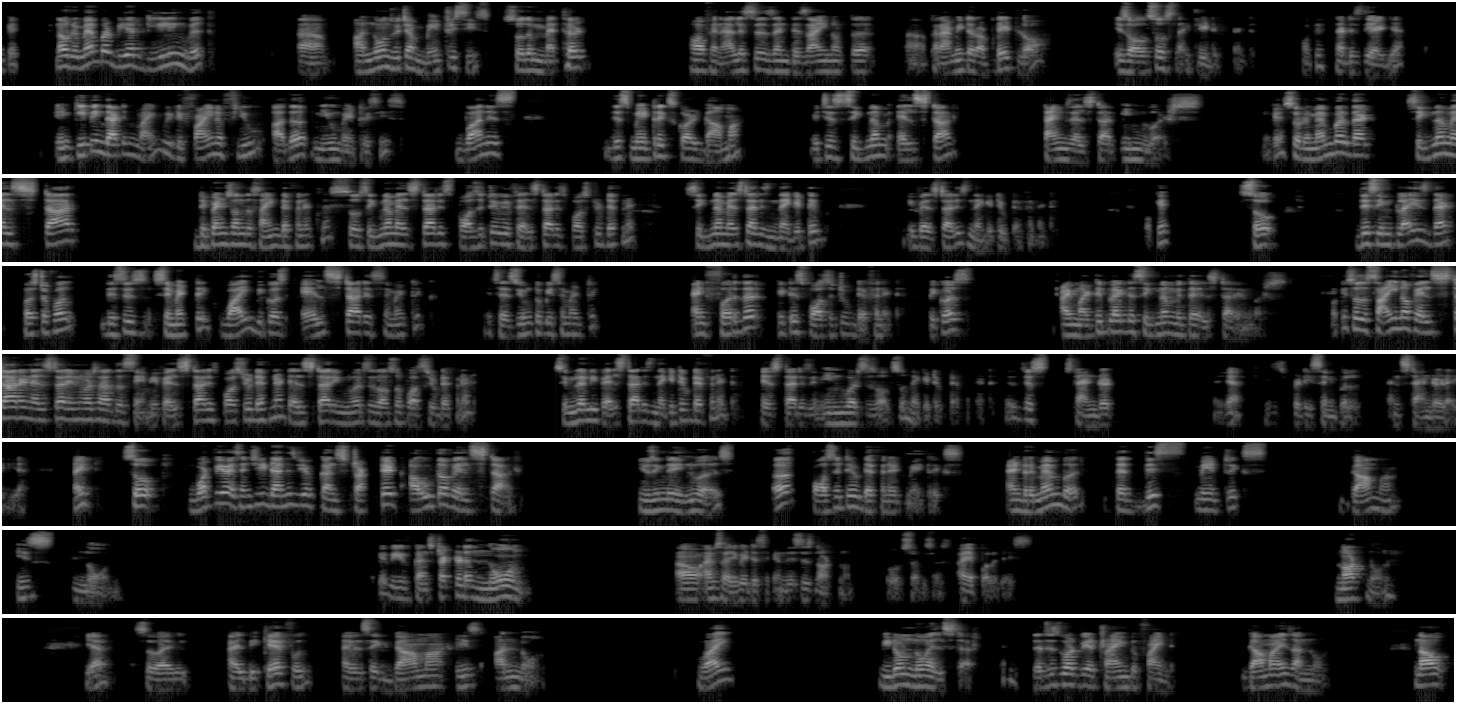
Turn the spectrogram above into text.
Okay? Now remember we are dealing with uh, unknowns which are matrices. So the method of analysis and design of the uh, parameter update law is also slightly different. Okay? That is the idea. In keeping that in mind we define a few other new matrices. One is this matrix called gamma which is signum L star times L star inverse. Okay so remember that signum L star depends on the sign definiteness. So signum L star is positive if L star is positive definite. Signum L star is negative if L star is negative definite. Okay so this implies that first of all this is symmetric. Why? Because L star is symmetric. It's assumed to be symmetric. And further it is positive definite. Because I multiplied the signum with the L star inverse. Okay so the sign of L star and L star inverse are the same. If L star is positive definite L star inverse is also positive definite. Similarly if L star is negative definite. L star is in inverse is also negative definite. It's just standard. Yeah it's pretty simple and standard idea right? So what we have essentially done is we have constructed out of L star using the inverse a positive definite matrix. And remember that this matrix gamma is known. Okay we've constructed a known. Oh i'm sorry wait a second this is not known. Oh sorry sorry i apologize. Not known. Yeah so i will i'll be careful. I will say gamma is unknown. Why? We don't know L star. This is what we are trying to find. Gamma is unknown. Now,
